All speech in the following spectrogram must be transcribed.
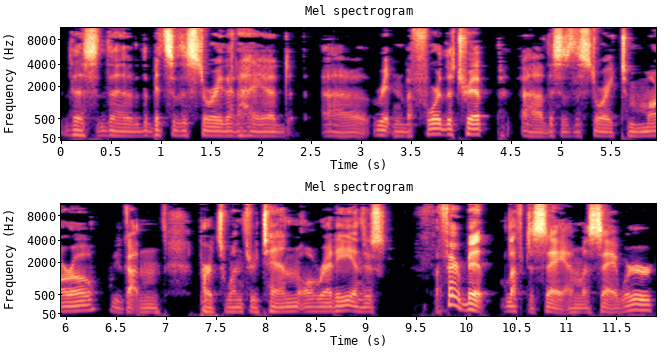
this the the bits of the story that I had uh, written before the trip. Uh, this is the story tomorrow. We've gotten parts one through ten already, and there's a fair bit left to say. I must say we're.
